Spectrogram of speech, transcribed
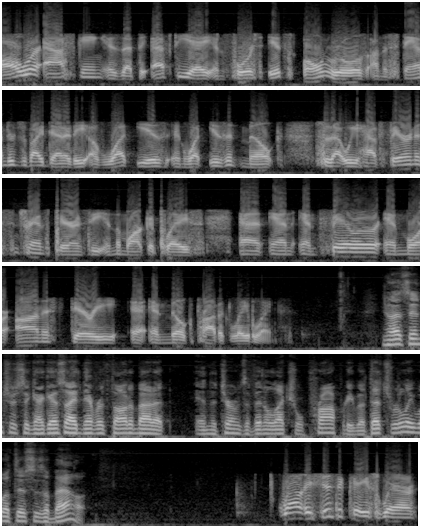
All we're asking is that the FDA enforce its own rules on the standards of identity of what is and what isn't milk so that we have fairness and transparency in the marketplace and, and, and fairer and more honest dairy and milk product labeling. You know, that's interesting. I guess I'd never thought about it in the terms of intellectual property, but that's really what this is about. Well, it's just a case where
